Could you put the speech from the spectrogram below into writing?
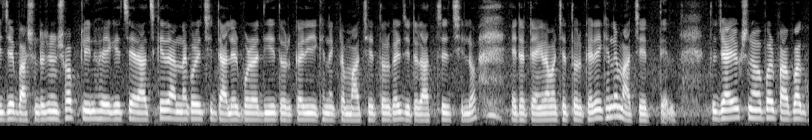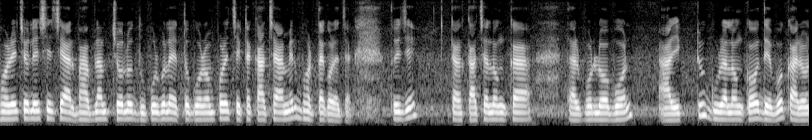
এই যে বাসন টাসন সব ক্লিন হয়ে গেছে। আর আজকে রান্না করেছি ডালের বড়া দিয়ে তরকারি, এখানে একটা মাছের তরকারি যেটা রাত্রে ছিল। এটা ট্যাংরা মাছের তরকারি, এখানে মাছের তেল। তো যাই হোক সোনাবাপার পাপা ঘরে চলে এসেছে আর ভাবলাম চলো দুপুরবেলা এত গরম পড়েছে, একটা কাঁচা আমের ভর্তা করা যাক। তো এই যে কাঁচা লঙ্কা, তারপর লবণ আর একটু গুঁড়া লঙ্কাও দেব, কারণ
